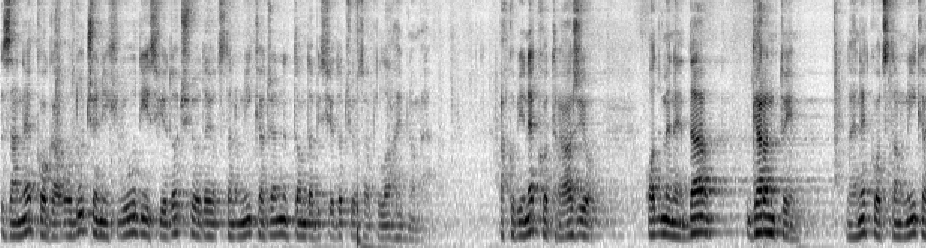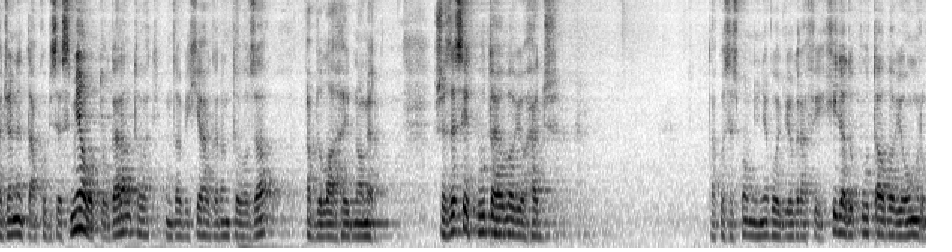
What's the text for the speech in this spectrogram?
za nekoga od učenih ljudi svjedočio da je od stanovnika dženeta, onda bi svjedočio za Abdullah ibn Omer. Ako bi neko tražio od mene da garantujem da je neko od stanovnika dženeta, ako bi se smjelo to garantovati, onda bih ja garantovao za Abdullaha ibn Omer. 60 puta je obavio hađ, tako se spomni u njegovoj biografiji, 1000 puta obavio umru.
